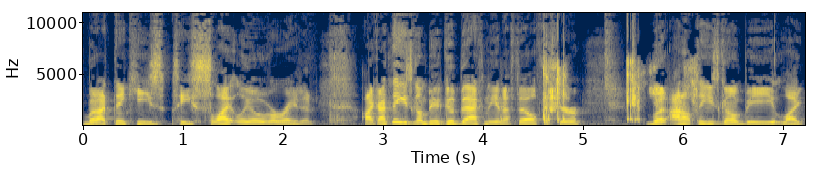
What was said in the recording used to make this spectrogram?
but I think he's he's slightly overrated. Like I think he's going to be a good back in the NFL for sure, but I don't think he's going to be like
